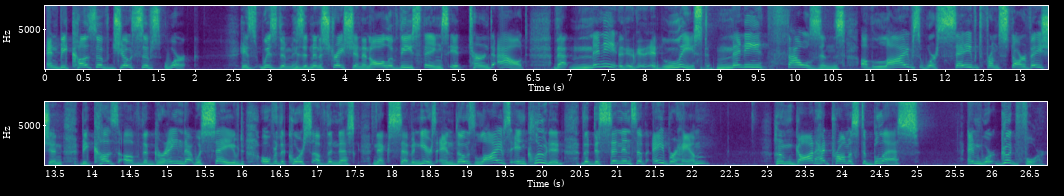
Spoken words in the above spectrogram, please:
And because of Joseph's work, his wisdom, his administration, and all of these things, it turned out that many, at least many thousands of lives were saved from starvation because of the grain that was saved over the course of the next, next seven years. And those lives included the descendants of Abraham, whom God had promised to bless and work good for.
